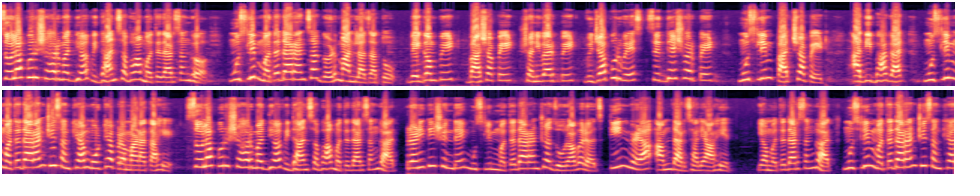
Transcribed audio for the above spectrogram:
सोलापूर शहर मध्य विधानसभा मतदारसंघ. मुस्लिम मतदारांचा गड मानला जातो. बेगमपेठ बाशापेठ शनिवारपेठ विजापूर वेस्ट सिद्धेश्वर पेठ मुस्लिम पाचशापेठ आदी भागात मुस्लिम मतदारांची संख्या मोठ्या प्रमाणात आहे. सोलापूर शहर मध्य विधानसभा मतदारसंघात प्रणिती शिंदे मुस्लिम मतदारांच्या जोरावरच तीन वेळा आमदार झाल्या आहेत. या मतदारसंघात मुस्लिम मतदारांची संख्या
